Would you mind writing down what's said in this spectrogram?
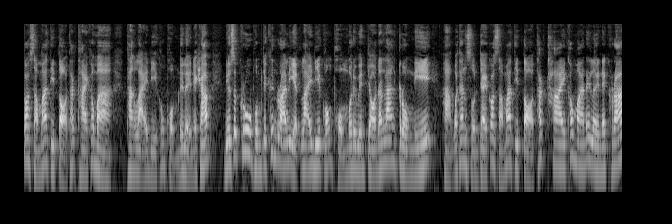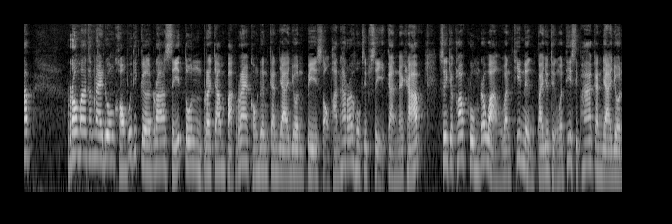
ก็สามารถติดต่อทักทายเข้ามาทางไลน์ดีของผมได้เลยนะครับ เดี๋ยวสักครู่ผมจะขึ้นรายละเอียดไลน์ดีของผมบริเวณจอด้านล่างตรงนี้ หากว่าท่านสนใจก็สามารถติดต่อทักทายเข้ามาได้เลยนะครับ เรามาทำนายดวงของผู้ที่เกิดราศีตุลประจำปักแรกของเดือนกันยายนปี 2564 กันนะครับ ซึ่งจะครอบคลุมระหว่างวันที่ 1 ไปจนถึงวันที่ 15 กันยายน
